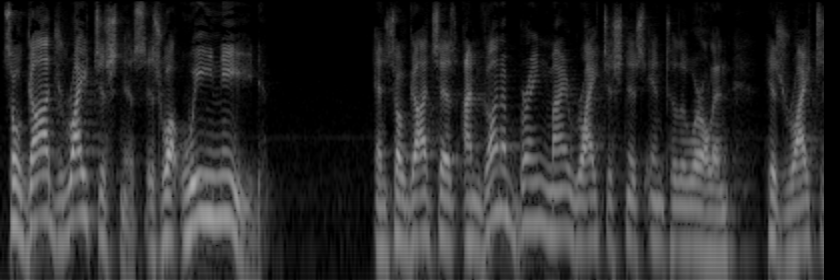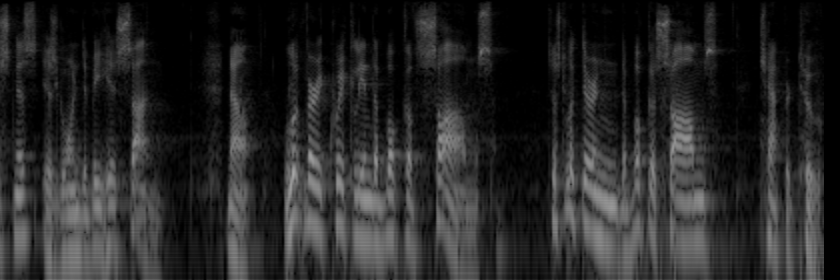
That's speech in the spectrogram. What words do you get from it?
So God's righteousness is what we need. And so God says, I'm going to bring my righteousness into the world. And his righteousness is going to be his son. Now, look very quickly in the book of Psalms. Just look there in the book of Psalms, chapter 2.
